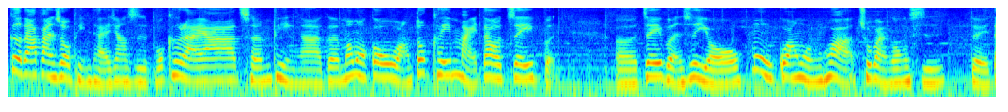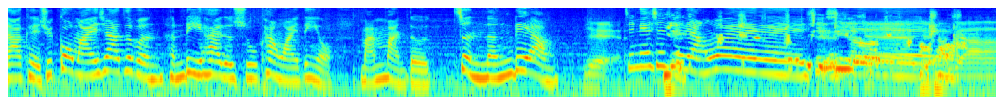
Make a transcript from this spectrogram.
各大贩售平台，像是博客来啊、成品啊、跟某某购物网都可以买到这一本。呃，这一本是由目光文化出版公司，对，大家可以去购买一下这本很厉害的书，看完一定有满满的正能量。耶！今天谢谢两位谢谢，谢谢大家。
